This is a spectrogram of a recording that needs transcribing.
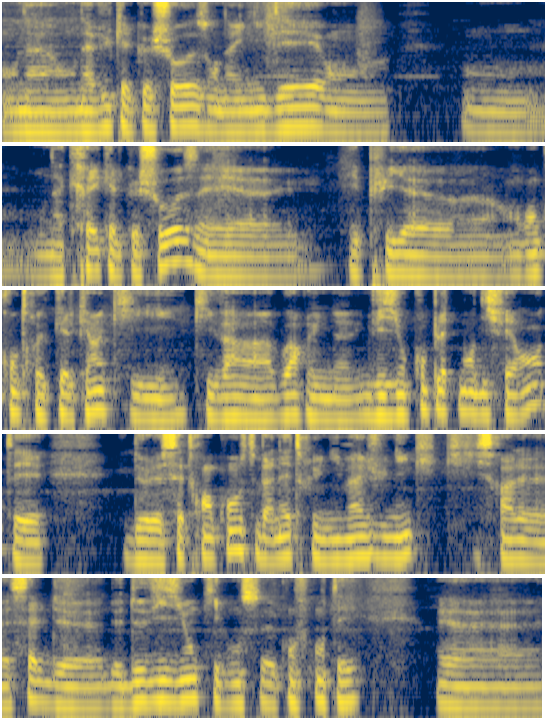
on a on a vu quelque chose, on a une idée, on on, on, a créé quelque chose et, euh, et puis euh, on rencontre quelqu'un qui, qui va avoir une, une, vision complètement différente et de cette rencontre va naître une image unique qui sera celle de, de deux visions qui vont se confronter. Euh,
